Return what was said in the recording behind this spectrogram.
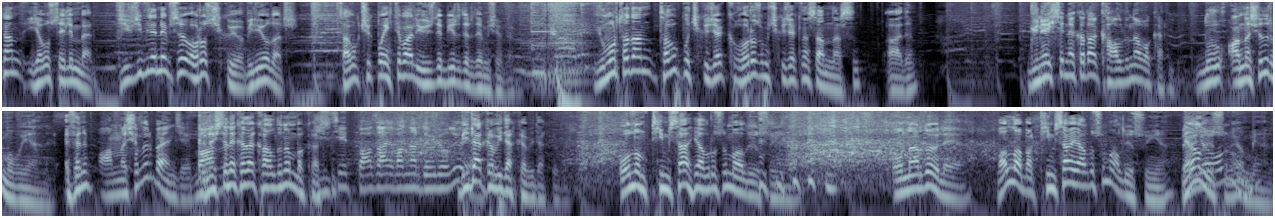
Kahramanmaraş'tan Yavuz Selim ben. Civcivlerin hepsi horoz çıkıyor biliyorlar. Tavuk çıkma ihtimali yüzde birdir demiş efendim. Yumurtadan tavuk mu çıkacak horoz mu çıkacak nasıl anlarsın Adem? Güneşte ne kadar kaldığına bakarım. Bu anlaşılır mı bu yani? Efendim? Anlaşılır bence. Bazı Güneşte ne kadar kaldığına mı bakarsın? cinsiyet bazı hayvanlarda öyle oluyor Bir ya. dakika bir dakika bir dakika. Oğlum timsah yavrusu mu alıyorsun ya? Onlar da öyle ya. Vallahi bak timsah yavrusu mu alıyorsun ya? Ne Öyle alıyorsun olmuyor oğlum mu? yani?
